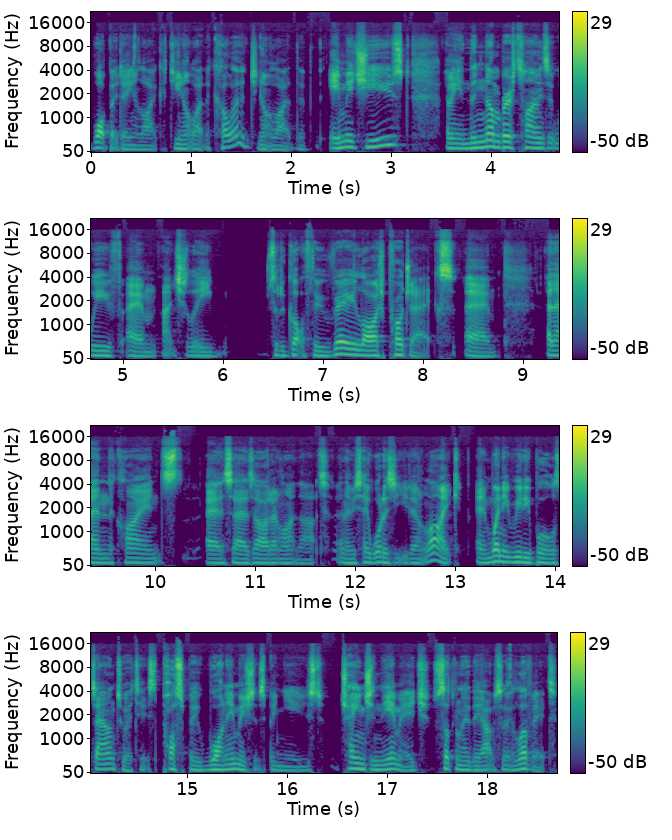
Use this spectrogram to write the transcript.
what bit don't you like? Do you not like the color? Do you not like the image used? I mean, the number of times that we've um, actually sort of got through very large projects, um, and then the clients uh, says, oh, I don't like that. And then we say, what is it you don't like? And when it really boils down to it, it's possibly one image that's been used. Changing the image, suddenly they absolutely love it.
